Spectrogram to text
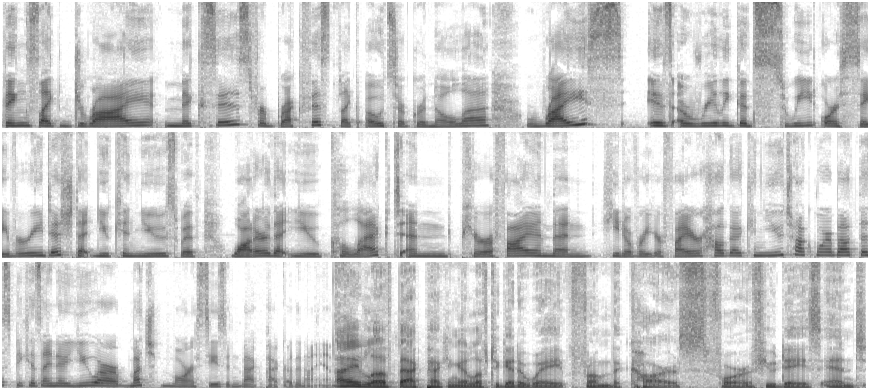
Things like dry mixes for breakfast, like oats or granola, rice is a really good sweet or savory dish that you can use with water that you collect and purify and then heat over your fire. Helge, can you talk more about this? Because I know you are much more seasoned backpacker than I am. I love backpacking. I love to get away from the cars for a few days. And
